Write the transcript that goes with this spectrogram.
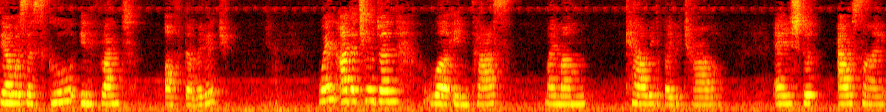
there was a school in front of the village. When other children were in class, my mom carried the baby child and stood outside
